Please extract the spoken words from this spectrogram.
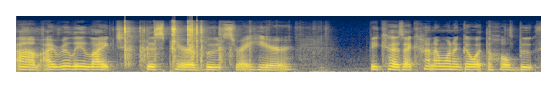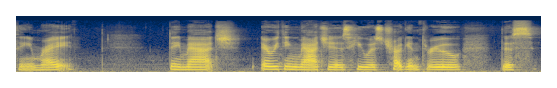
um, I really liked this pair of boots right here because I kind of want to go with the whole boot theme, right? They match, everything matches. He was trugging through this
